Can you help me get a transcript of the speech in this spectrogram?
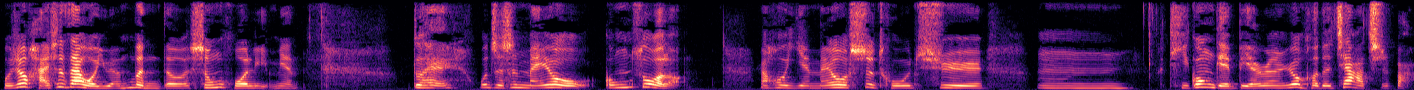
我就还是在我原本的生活里面。对我只是没有工作了，然后也没有试图去，嗯，提供给别人任何的价值吧。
